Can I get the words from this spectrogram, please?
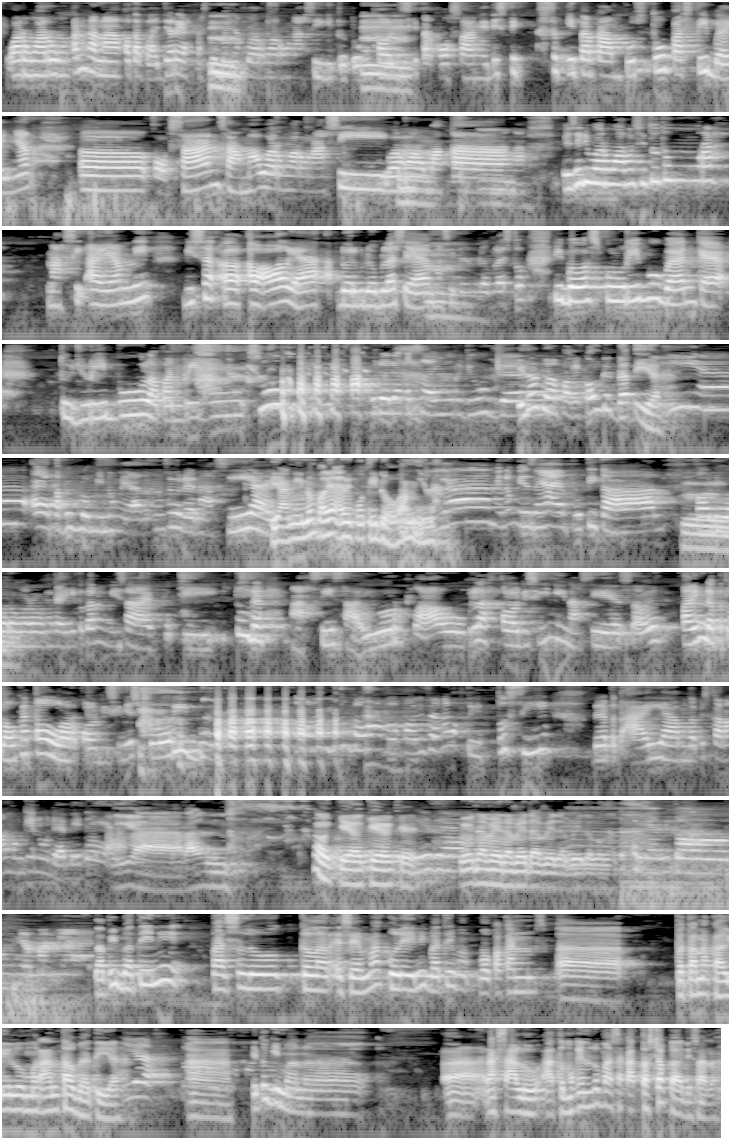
warung-warung kan karena kota pelajar ya pasti Hmm. banyak warung-warung nasi gitu tuh Hmm. kalau di sekitar kosan jadi sekitar kampus tuh pasti banyak eh, kosan sama warung-warung nasi warung-warung Hmm. makan nah biasanya di warung-warung situ tuh murah nasi ayam nih bisa eh, awal-awal ya 2012 ya Hmm. masih 2012 tuh di bawah 10.000 ribu ban kayak tujuh ribu, delapan ribu, sumpah udah dapat sayur juga. Itu udah pakai komplit berarti ya? Iya, eh tapi belum minum ya, tapi maksudnya udah nasi ya. Ya minum paling air putih doang gila. Ya, minum biasanya air putih kan. Kalau di Hmm. warung-warung kayak gitu kan bisa air putih. Itu udah nasi, sayur, lauk. Lah, kalau di sini nasi, sayur paling dapat lauknya telur. Kalau di sini sepuluh ribu. kalau itu telur. Kalau di sana waktu itu sih udah dapat ayam, tapi sekarang mungkin udah beda ya. Iya kan. Oke oke oke. Beda. Beda beda beda beda banget. Tergantung nyamannya. Tapi berarti ini pas lu kelar SMA kuliah ini berarti merupakan eh, pertama kali lu merantau berarti ya? Iya. Ah, itu gimana eh, rasa lu atau mungkin lu masa katos gak di sana?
